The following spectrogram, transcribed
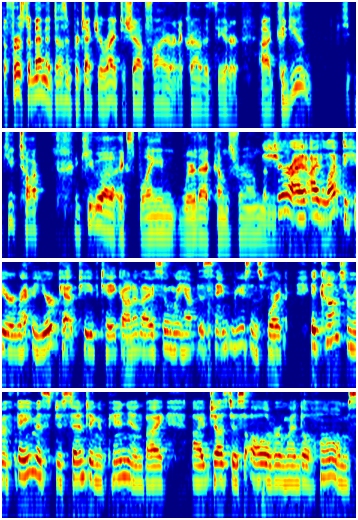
the First Amendment doesn't protect your right to shout fire in a crowded theater. Uh, could you can you talk can you uh, explain where that comes from and... sure I, would love to hear your pet peeve take on mm-hmm. it i assume we have the same reasons for it. It comes from a famous dissenting opinion by uh, justice oliver wendell holmes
